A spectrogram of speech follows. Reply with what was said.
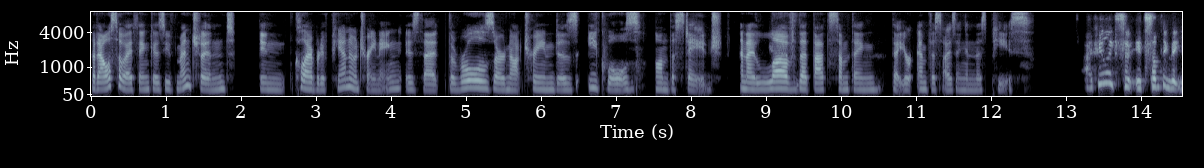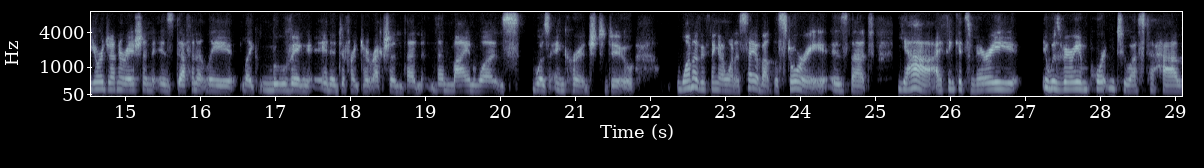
but also, I think, as you've mentioned, in collaborative piano training is that the roles are not trained as equals on the stage. And I love that that's something that you're emphasizing in this piece. I feel like so it's something that your generation is definitely like moving in a different direction than than mine was was encouraged to do. One other thing I want to say about the story is that yeah, I think it's very it was very important to us to have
